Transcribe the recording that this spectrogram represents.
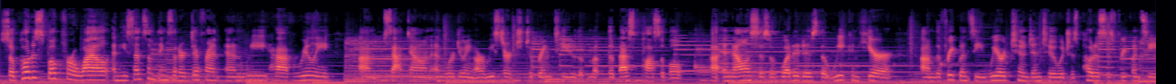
So POTUS spoke for a while and he said some things that are different, and we have really um, sat down and we're doing our research to bring to you the, the best possible uh, analysis of what it is that we can hear, um, the frequency we're tuned into, which is POTUS's frequency.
